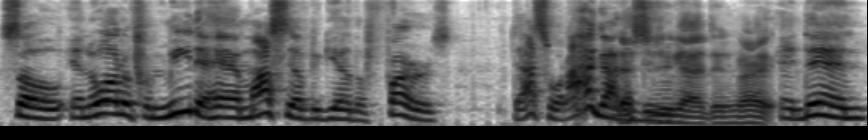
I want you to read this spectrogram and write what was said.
So in order for me to have myself together first, that's what I got to do. That's what you gotta do, right? and then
